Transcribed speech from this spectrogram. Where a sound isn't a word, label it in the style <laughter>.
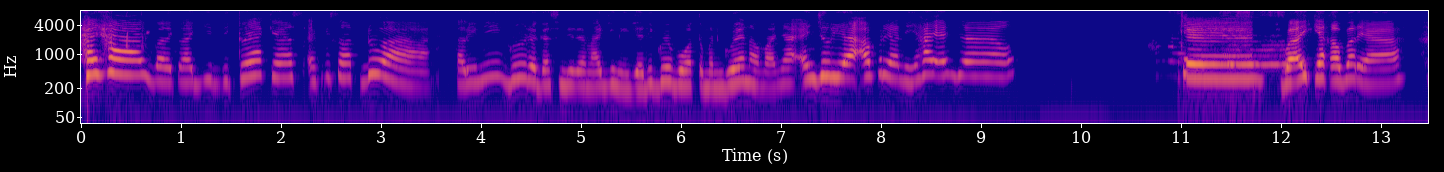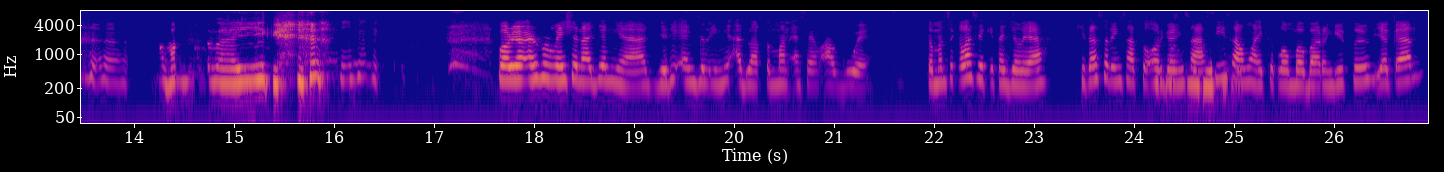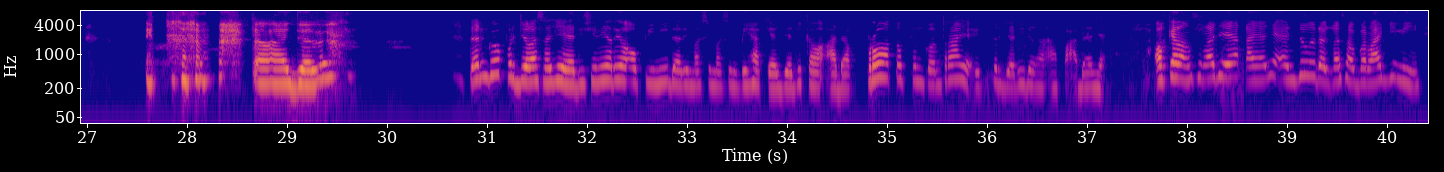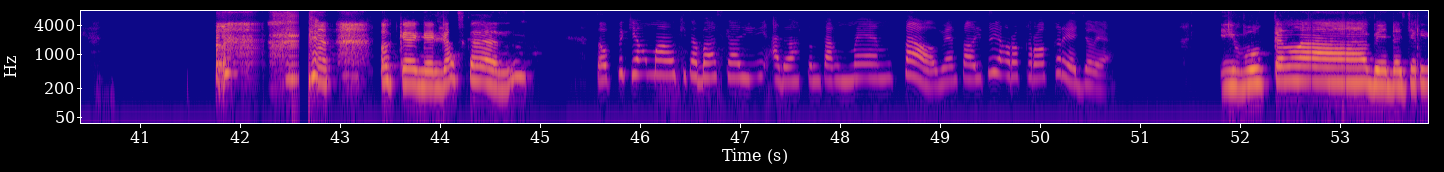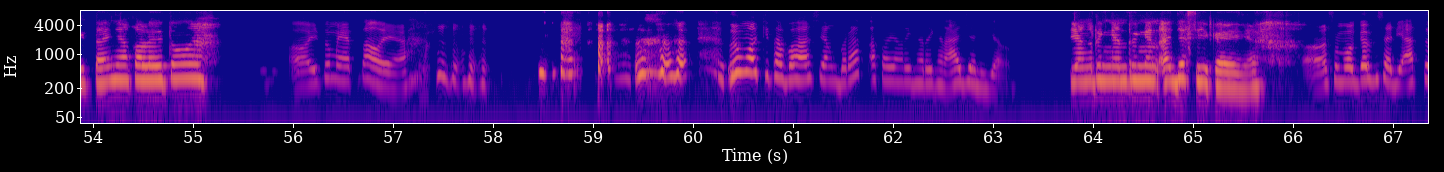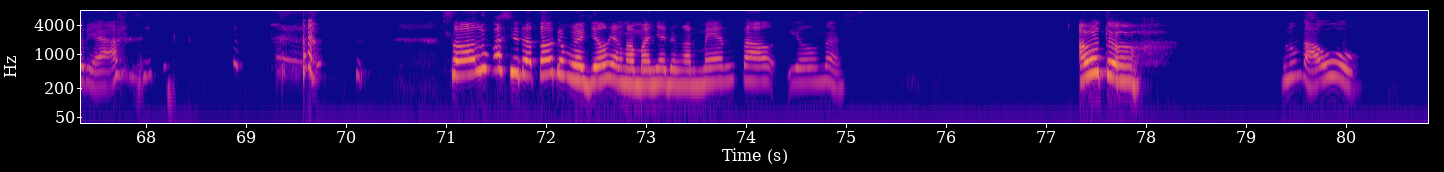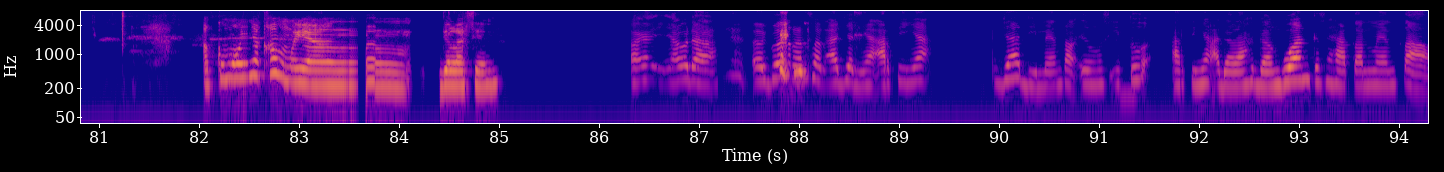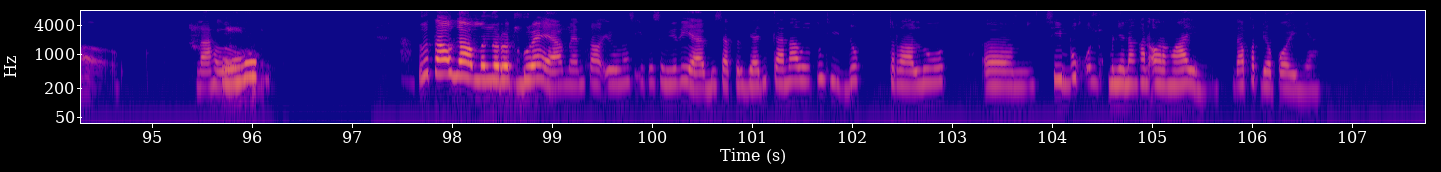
Hai hai, balik lagi di Kreakes episode 2 Kali ini gue udah gak sendirian lagi nih Jadi gue bawa temen gue namanya Angelia Apriani. Hai Angel. Oke, Baik ya kabar ya? Baik. <laughs> For your information aja nih ya Jadi Angel ini adalah teman SMA gue. Teman sekelas ya kita Jel ya? Kita sering satu organisasi sama ikut lomba bareng gitu ya kan? <laughs> Tahu aja lah. Dan gue perjelas aja ya, di sini real opini dari masing-masing pihak ya. Jadi kalau ada pro ataupun kontra ya itu terjadi dengan apa adanya. Oke langsung aja ya, kayaknya Angel udah gak sabar lagi nih. <laughs> Oke, ngegas kan. Topik yang mau kita bahas kali ini adalah tentang mental. Mental itu yang rocker-rocker ya Jel ya? Ih, bukan lah. Beda ceritanya kalau itu mah. Oh itu metal ya. <laughs> <laughs> Lu mau kita bahas yang berat atau yang ringan-ringan aja nih Jel? Yang ringan-ringan aja sih kayaknya. Oh, semoga bisa diatur ya. <laughs> so, lu pasti udah tahu dong ya Jel yang namanya dengan mental illness. Apa tuh? Belum tahu. Aku maunya kamu yang jelasin. Oh, ya udah, uh, gue translate aja nih ya. Artinya, jadi mental illness itu artinya adalah gangguan kesehatan mental. Nah, lu, Oh, lu tau gak menurut gue ya, mental illness itu sendiri ya bisa terjadi karena lu tuh hidup terlalu em, sibuk untuk menyenangkan orang lain. Dapat gak poinnya?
